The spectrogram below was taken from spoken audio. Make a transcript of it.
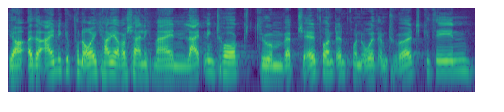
Ja, also einige von euch haben ja wahrscheinlich meinen Lightning Talk zum WebGL Frontend von OSM to World gesehen.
